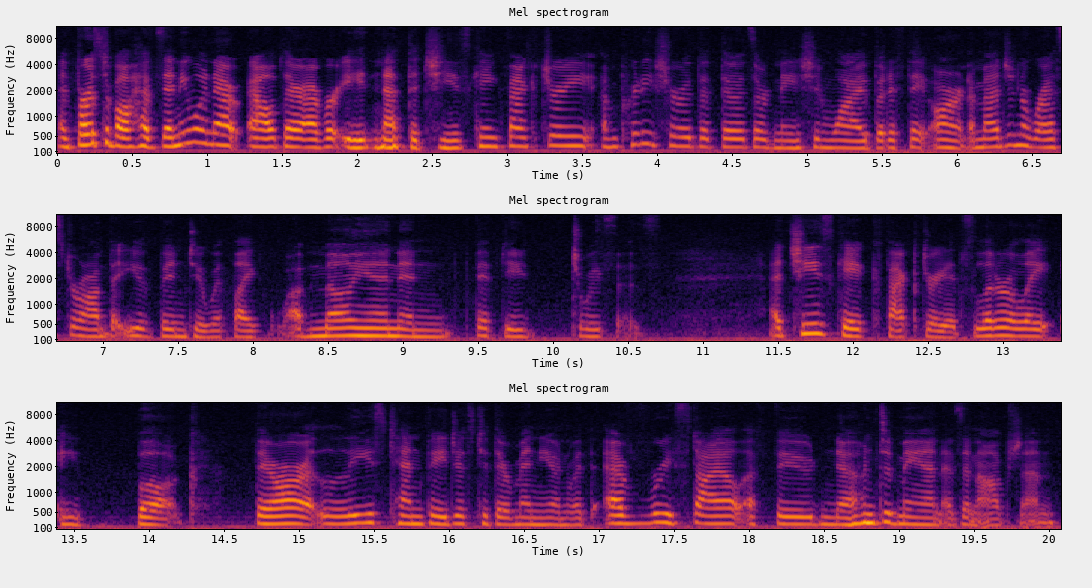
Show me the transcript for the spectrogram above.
And first of all, has anyone out there ever eaten at the Cheesecake Factory? I'm pretty sure that those are nationwide, but if they aren't, imagine a restaurant that you've been to with like a million and fifty choices. At Cheesecake Factory, it's literally a book there are at least 10 pages to their menu, and with every style of food known to man as an option.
